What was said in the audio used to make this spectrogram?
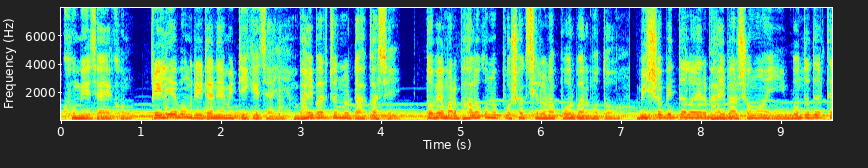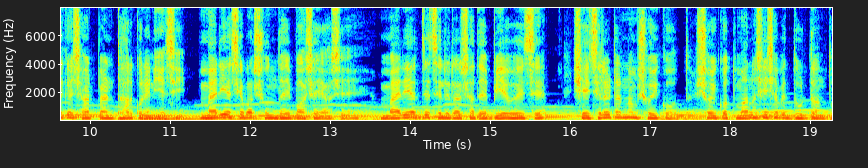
ঘুমিয়ে যায় এখন। প্রিলি এবং রিটার্নে আমি টিকে যাই, ভাইবার জন্য ডাক আসে। তবে আমার ভালো কোনো পোশাক ছিল না পরবার মতো। বিশ্ববিদ্যালয়ের ভাইবার সময় বন্ধুদের থেকে শার্ট প্যান্ট ধার করে নিয়েছি। ম্যারিয়া সেবার সন্ধ্যায় বাসায় আসে। ম্যারিয়ার যে ছেলেটার সাথে বিয়ে হয়েছে সেই ছেলেটার নাম সৈকত। সৈকত মানুষ হিসাবে দুর্দান্ত।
